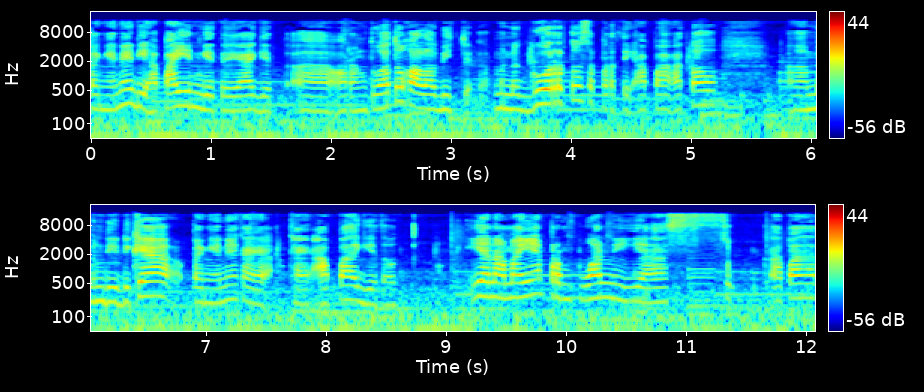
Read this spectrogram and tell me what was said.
pengennya diapain gitu ya gitu uh, orang tua tuh kalau menegur tuh seperti apa atau uh, mendidiknya pengennya kayak kayak apa gitu. Ya namanya perempuan ya apa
